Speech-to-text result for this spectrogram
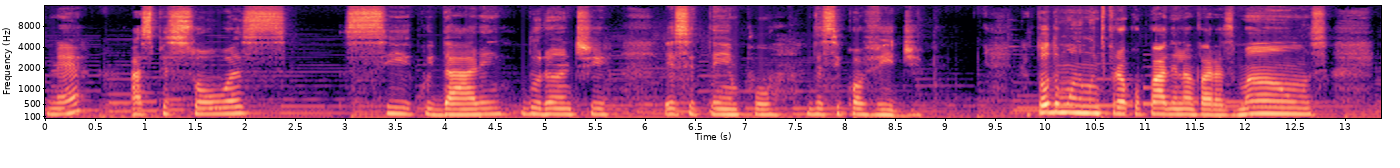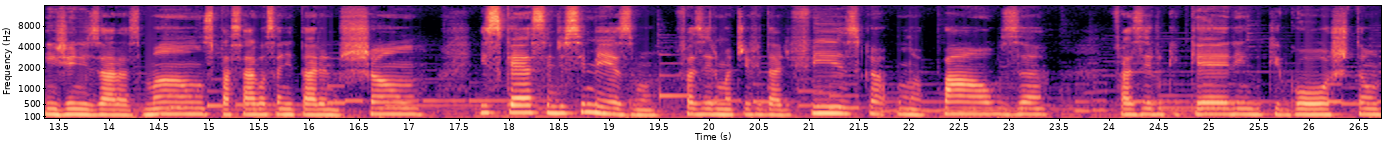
né, as pessoas se cuidarem durante esse tempo desse Covid. Todo mundo muito preocupado em lavar as mãos, higienizar as mãos, passar água sanitária no chão. Esquecem de si mesmo, fazer uma atividade física, uma pausa, fazer o que querem, o que gostam,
